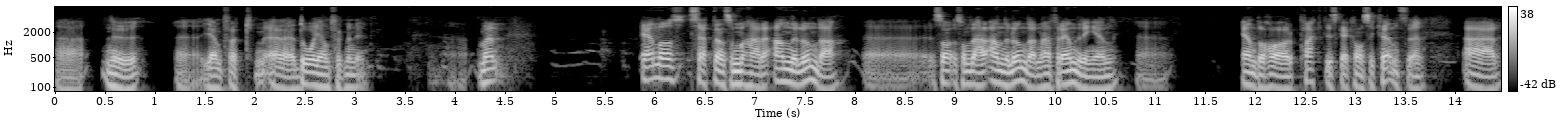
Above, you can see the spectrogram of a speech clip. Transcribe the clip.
eh, nu, eh, jämfört med, då jämfört med nu. Eh, men en av sätten som det här är annorlunda eh, som, som det här annorlunda, den här förändringen eh, ändå har praktiska konsekvenser är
